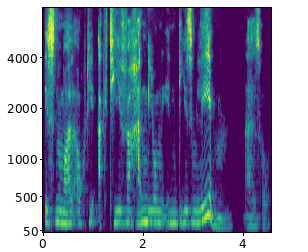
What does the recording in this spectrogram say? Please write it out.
ist nun mal auch die aktive Handlung in diesem Leben. Also,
